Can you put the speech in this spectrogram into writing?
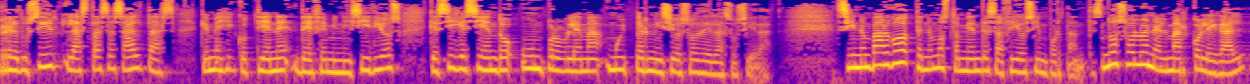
reducir las tasas altas que México tiene de feminicidios, que sigue siendo un problema muy pernicioso de la sociedad. Sin embargo, tenemos también desafíos importantes, no solo en el marco legal,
